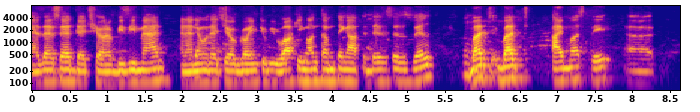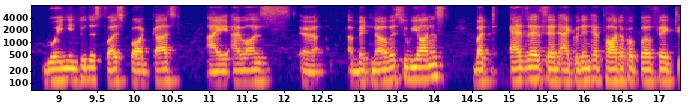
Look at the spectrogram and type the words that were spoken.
as I said, that you're a busy man, and I know that you're going to be working on something after this as well. Mm-hmm. But but I must say, uh, going into this first podcast, I, I was uh, a bit nervous to be honest. But as I said, I couldn't have thought of a perfect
